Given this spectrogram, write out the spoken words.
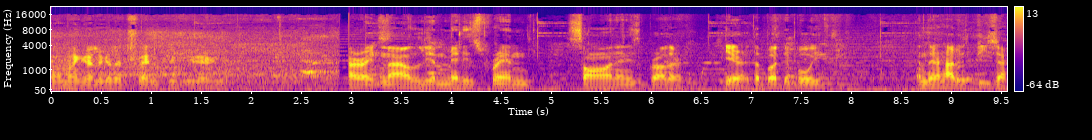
Oh my god, look at that train preview area. Alright, now Leon met his friend Shawn and his brother here, the birthday boy. And they're having pizza.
